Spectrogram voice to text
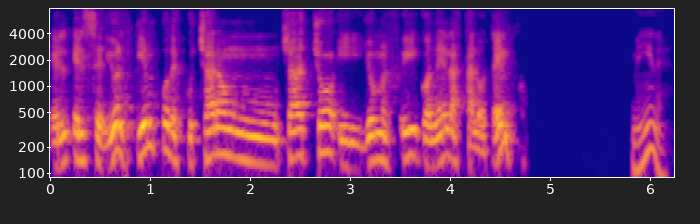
Él, él, se dio el tiempo de escuchar a un muchacho y yo me fui con él hasta el hotel. Mire.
